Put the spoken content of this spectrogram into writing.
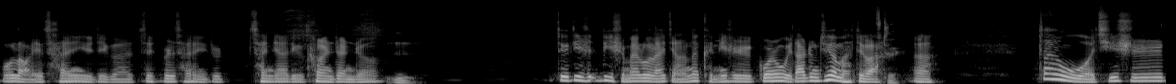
我姥爷参与这个，这不是参与，就是参加这个抗日战争。嗯，这个历史历史脉络来讲，那肯定是国人伟大正确嘛，对吧？对。啊，但我其实。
